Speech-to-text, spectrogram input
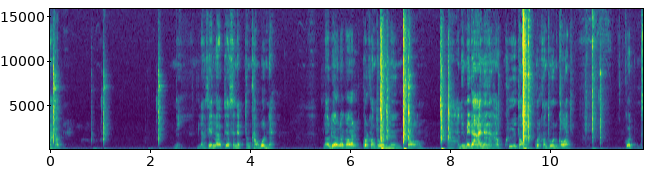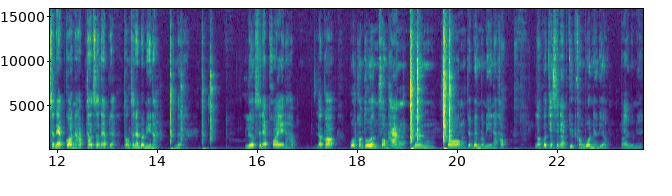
นะครับนี่อย่างเช่นเราจะ snap ตรงข้างบนเนี่ยเราเลือกแล้วก็กด control หนึ่งสองอ่าอันนี้ไม่ได้แล้วนะครับ คือต้องกด control ก่อน กด snap ก่อนนะครับ ถ้า snap เนี่ยต้อง snap แบบนี้นะเนี่ย เลือก snap point นะครับ แล้วก็กด control สองครั้งหนึ่งสองจะเป็นแบบนี้นะครับ เราก็จะ snap จุดข้างบนอย่างเดียว ไปแบบนี้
